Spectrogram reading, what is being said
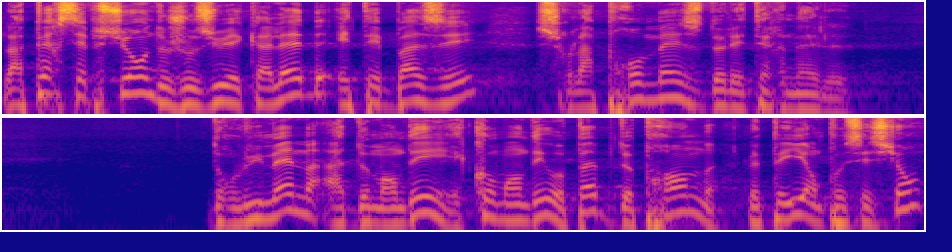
La perception de Josué et Caleb était basée sur la promesse de l'Éternel, dont lui-même a demandé et commandé au peuple de prendre le pays en possession,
